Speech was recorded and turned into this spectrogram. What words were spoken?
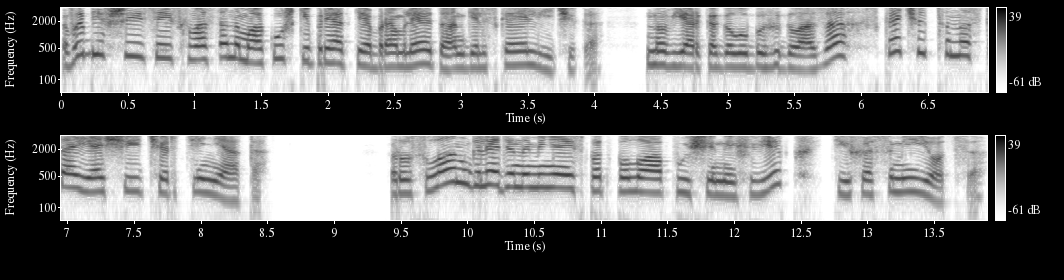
Выбившиеся из хвоста на макушке прятки обрамляют ангельское личико, но в ярко-голубых глазах скачут настоящие чертенята. Руслан, глядя на меня из-под полуопущенных век, тихо смеется.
